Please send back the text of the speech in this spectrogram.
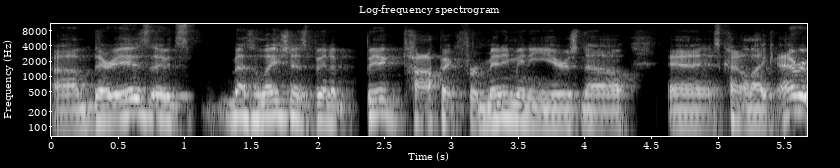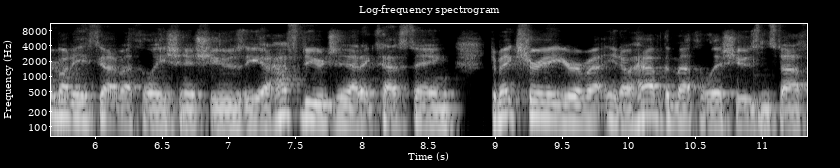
Um, there is it's methylation has been a big topic for many many years now, and it's kind of like everybody's got methylation issues. You have to do your genetic testing to make sure you're you know have the methyl issues and stuff.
